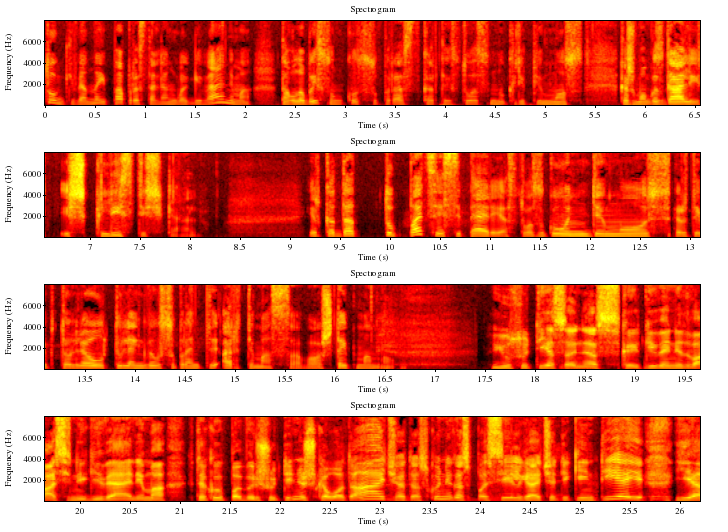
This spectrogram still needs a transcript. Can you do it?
tu gyvenai paprastą lengvą gyvenimą, tau labai sunku suprast kartais tuos nukrypimus, kad žmogus gali išklysti iš kelio. Ir kada tu pats esi perėjęs tuos gundimus ir taip toliau, tu lengviau supranti artimą savo. Aš taip manau. Jūsų tiesa, nes kai gyveni dvasinį gyvenimą, tai kaip paviršutiniška, o ai čia tas kunigas pasilgia, čia tikintieji, jie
